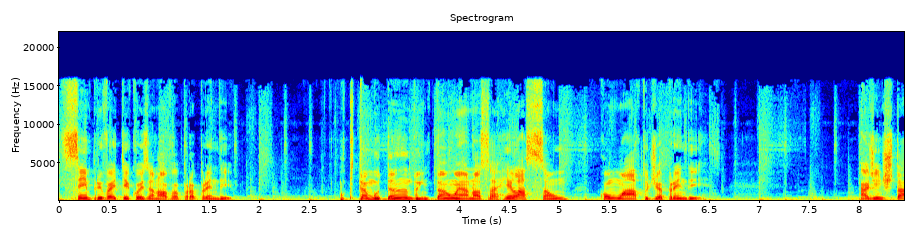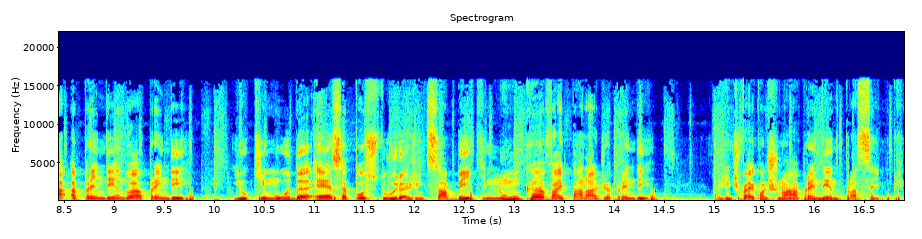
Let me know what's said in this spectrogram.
sempre vai ter coisa nova para aprender. O que está mudando, então, é a nossa relação com o ato de aprender. A gente está aprendendo a aprender. E o que muda é essa postura, a gente saber que nunca vai parar de aprender. A gente vai continuar aprendendo para sempre.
